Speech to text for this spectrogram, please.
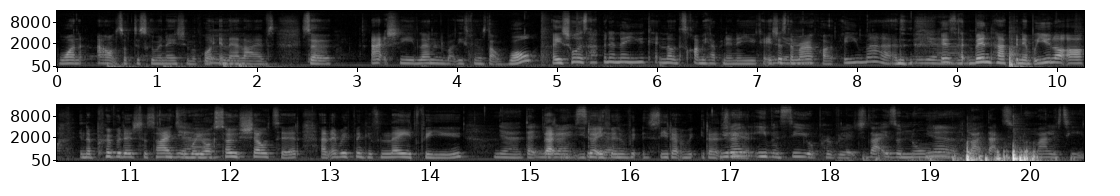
one ounce of discrimination before in their Mm. lives. So actually learning about these things like, whoa, are you sure it's happening in the UK? No, this can't be happening in the UK. It's just Yeah. America. Are you mad? Yeah. It's been happening, but you lot are in a privileged society where you're so sheltered and everything is laid for you yeah, that you that don't you don't even see, you don't you don't you see don't it. even see your privilege. That is a normal, Yeah. like that's normality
